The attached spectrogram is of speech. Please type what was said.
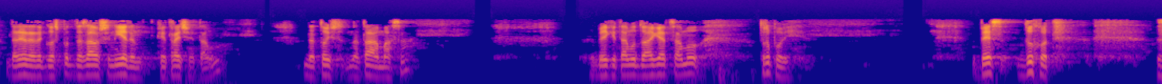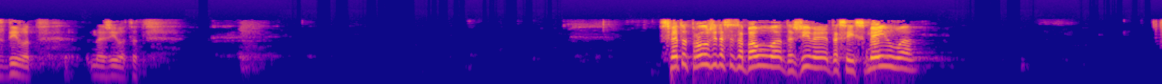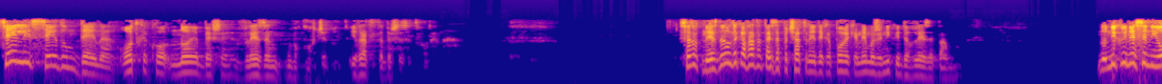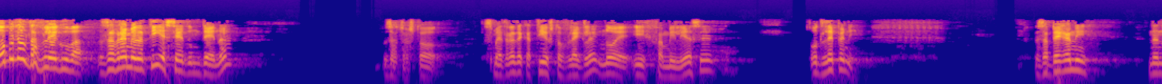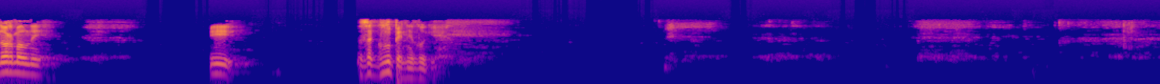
Да не даде Господ да заврши ни еден ке трајче таму, на, тој, на таа маса. Бејќи таму доаѓаат само трупови. Без духот, здивот на животот. Светот продолжи да се забавува, да живее, да се исмејува. Цели седум дена, откако Ное беше влезен во ковчегот и вратата беше затворена. Светот не знаел дека вратата е запечатена и дека повеќе не може никој да влезе таму. Но никој не се ни обидел да влегува за време на тие седум дена, затоа што сметра дека тие што влегле, но е и фамилија се одлепени, забегани, ненормални и заглупени луѓе.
